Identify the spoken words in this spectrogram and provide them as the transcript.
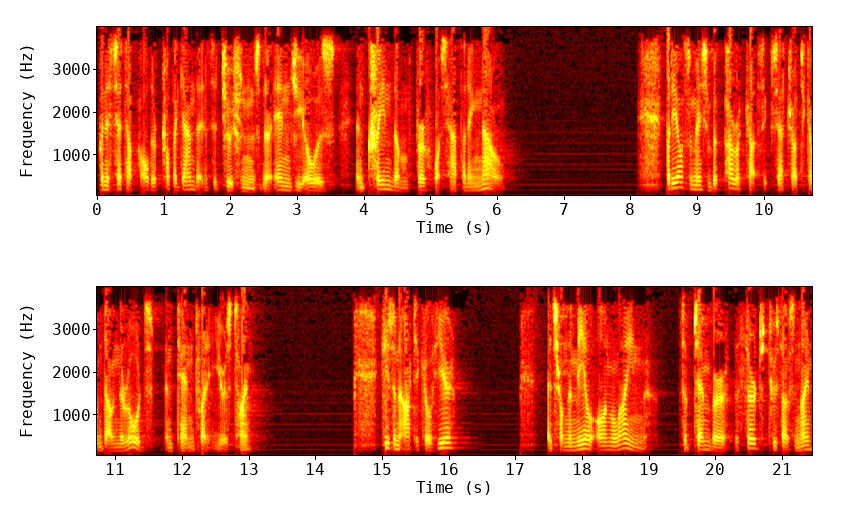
when they set up all their propaganda institutions, their NGOs, and trained them for what's happening now. But he also mentioned about power cuts, etc., to come down the road in 10, 20 years' time. Here's an article here. It's from the Mail Online, September the 3rd, 2009.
